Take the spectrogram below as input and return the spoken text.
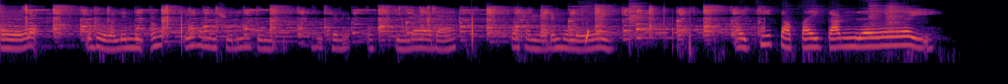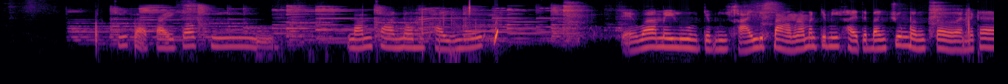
อ๋อเราเราเผลอมาเล่นนิดเอ้าแล้วทำไมเชอรี่มันเป็นดูแค่นี้อะกินได้ดะก็ทำอะไรได้หมดเลยไปที่ต่อไปกันเลย ที่ต่อไปก็คือ ร้านชานมไข่มุก แต่ว่าไม่รู้จะมีขายหรือเปล่านะมันจะมีขายแต่บางช่วงบางตอนนะคะ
